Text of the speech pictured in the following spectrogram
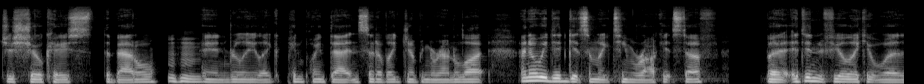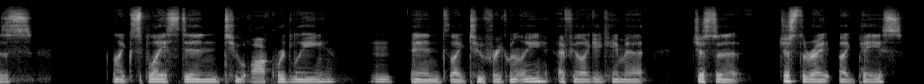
just showcase the battle Mm-hmm. and really like pinpoint that instead of like jumping around a lot. I know we did get some like Team Rocket stuff, but it didn't feel like it was like spliced in too awkwardly Mm. and like too frequently. I feel like it came at just a just the right like pace.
